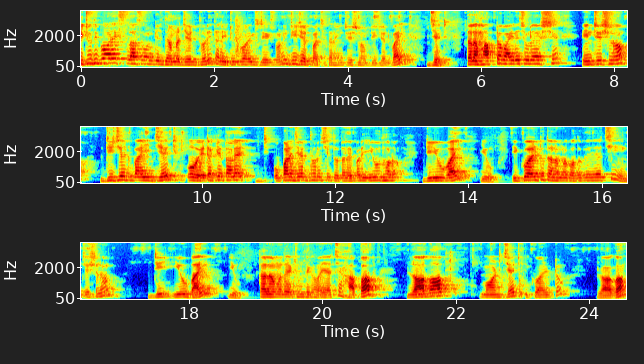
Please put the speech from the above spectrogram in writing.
e to the power x plus ওয়ানকে যদি আমরা জেড ধরি, তাহলে e to the power x dx মানে ডিজেড পাচ্ছি। তাহলে integration of dz by z তাহলে হাফটা বাইরে চলে আসছে। Integration of dz by z ও, এটাকে তাহলে ওপারে জেড ধরেছি তো, তাহলে এপারে ইউ ধরো d u by u equal to তাহলে আমরা কত পেয়ে যাচ্ছি? Integration of d u by u তাহলে আমাদের এখান থেকে হয়ে যাচ্ছে half of log of mod z equal to log of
